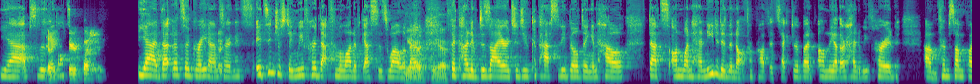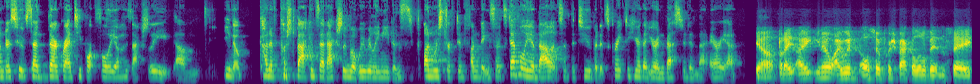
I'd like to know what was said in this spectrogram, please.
Yeah, absolutely. Can I answer your question? Yeah, that, that's a great answer. And it's it's interesting. We've heard that from a lot of guests as well about yeah, the kind of desire to do capacity building and how that's on one hand needed in the not-for-profit sector, but on the other hand, we've heard um, from some funders who have said their grantee portfolio has actually, um, you know, kind of pushed back and said actually what we really need is unrestricted funding. So it's definitely a balance of the two, but it's great to hear that you're invested in that area. Yeah, but I, I you know, I would also push back a little bit and say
